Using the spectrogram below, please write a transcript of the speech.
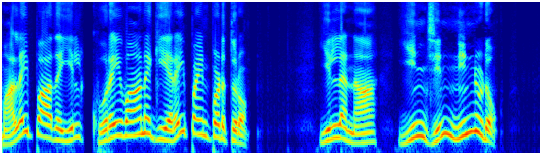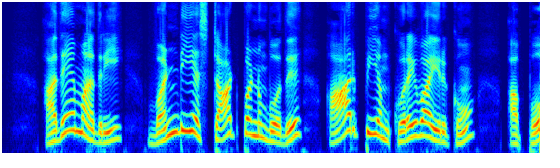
மலைப்பாதையில் குறைவான கியரை பயன்படுத்துறோம். இல்லனா இன்ஜின் நின்னுடும். அதே மாதிரி வண்டிய ஸ்டார்ட் பண்ணும்போது ஆர்பிஎம் குறைவா இருக்கும். அப்போ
